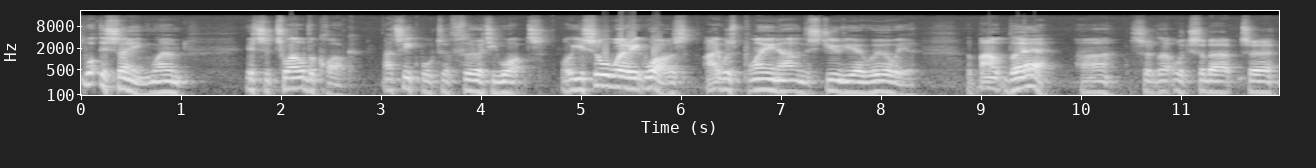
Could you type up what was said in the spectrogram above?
What they're saying when it's at 12 o'clock, that's equal to 30 watts. Well, you saw where it was. I was playing out in the studio earlier, about there uh, so that looks about, uh,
